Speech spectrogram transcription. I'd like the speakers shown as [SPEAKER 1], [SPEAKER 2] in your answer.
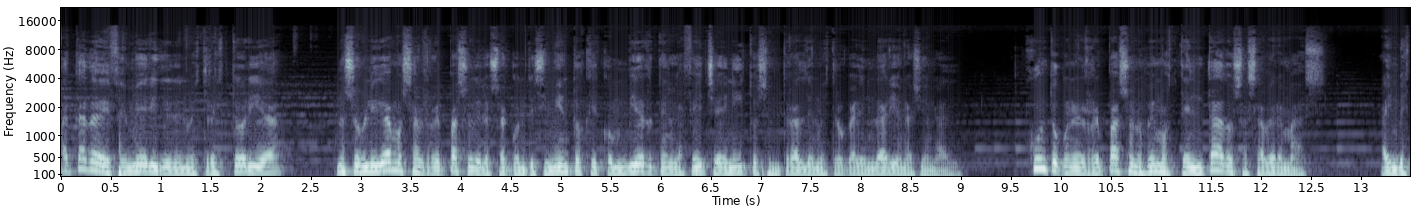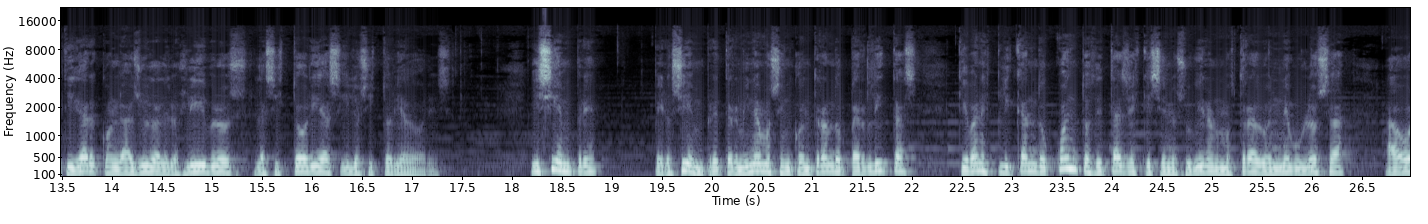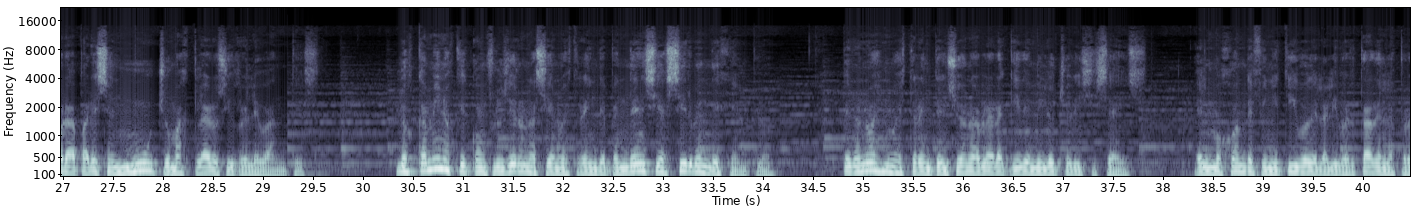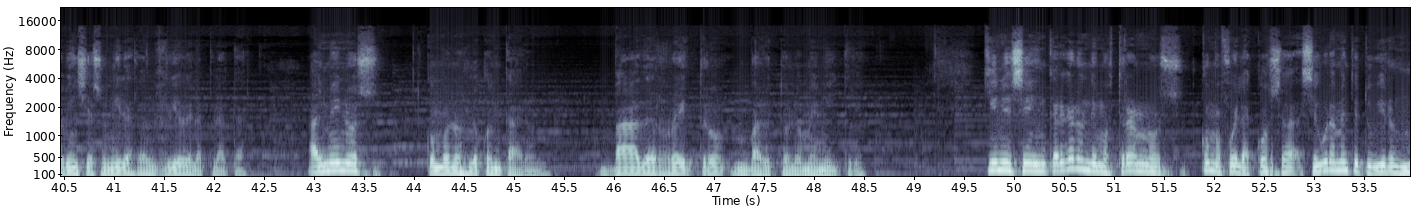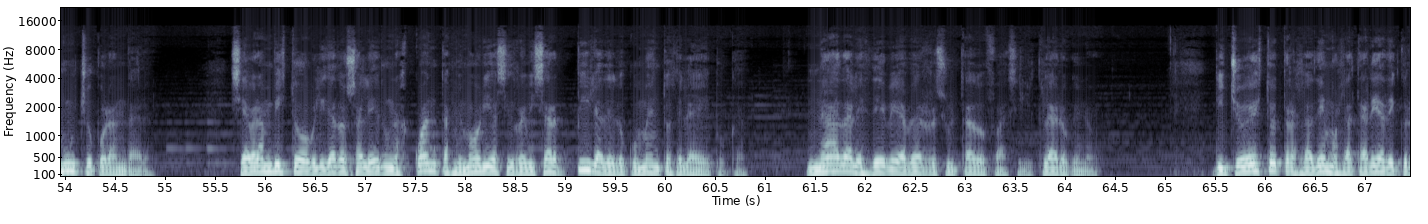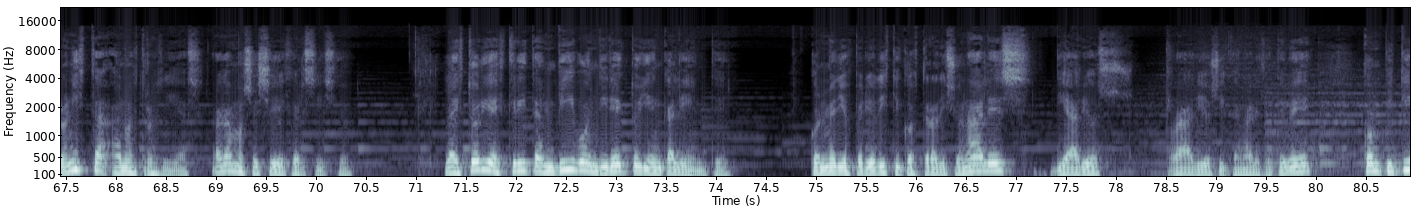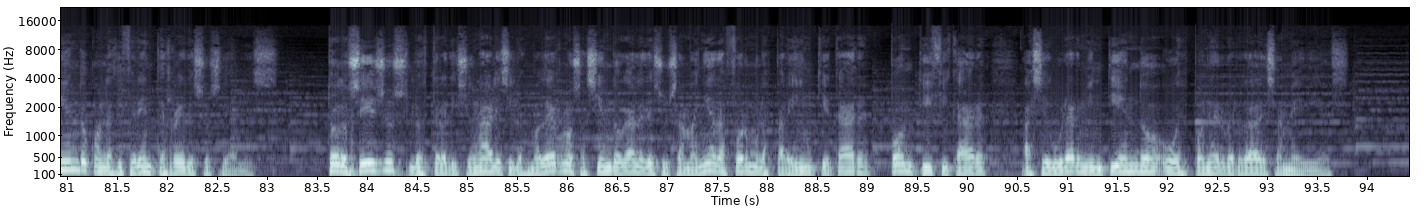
[SPEAKER 1] A cada efeméride de nuestra historia nos obligamos al repaso de los acontecimientos que convierten la fecha en hito central de nuestro calendario nacional. Junto con el repaso nos vemos tentados a saber más, a investigar con la ayuda de los libros, las historias y los historiadores. Y siempre, pero siempre, terminamos encontrando perlitas que van explicando cuántos detalles que se nos hubieran mostrado en nebulosa ahora aparecen mucho más claros y relevantes. Los caminos que confluyeron hacia nuestra independencia sirven de ejemplo, pero no es nuestra intención hablar aquí de 1816, el mojón definitivo de la libertad en las Provincias Unidas del Río de la Plata, al menos como nos lo contaron. Va de retro Bartolomé Mitre. Quienes se encargaron de mostrarnos cómo fue la cosa seguramente tuvieron mucho por andar se habrán visto obligados a leer unas cuantas memorias y revisar pila de documentos de la época. Nada les debe haber resultado fácil, claro que no. Dicho esto, traslademos la tarea de cronista a nuestros días. Hagamos ese ejercicio. La historia escrita en vivo, en directo y en caliente, con medios periodísticos tradicionales, diarios, radios y canales de TV, compitiendo con las diferentes redes sociales. Todos ellos, los tradicionales y los modernos, haciendo gala de sus amañadas fórmulas para inquietar, pontificar, asegurar mintiendo o exponer verdades a medias.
